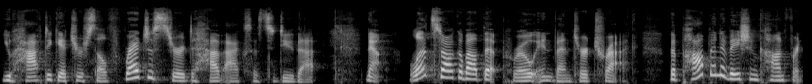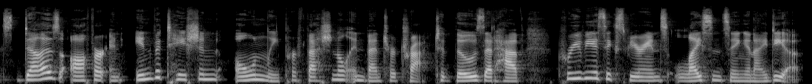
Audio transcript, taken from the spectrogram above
You have to get yourself registered to have access to do that. Now, Let's talk about that Pro Inventor track. The Pop Innovation Conference does offer an invitation only professional inventor track to those that have previous experience licensing an idea.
